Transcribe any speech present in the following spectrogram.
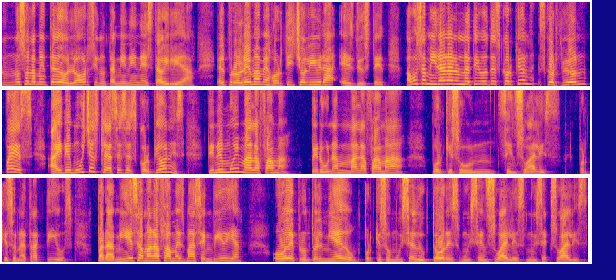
no solamente dolor, sino también inestabilidad. El problema, mejor dicho, Libra, es de usted. Vamos a mirar a los nativos de Escorpión. Escorpión, pues, hay de muchas clases escorpiones. Tienen muy mala fama, pero una mala fama porque son sensuales, porque son atractivos. Para mí esa mala fama es más envidia o de pronto el miedo, porque son muy seductores, muy sensuales, muy sexuales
